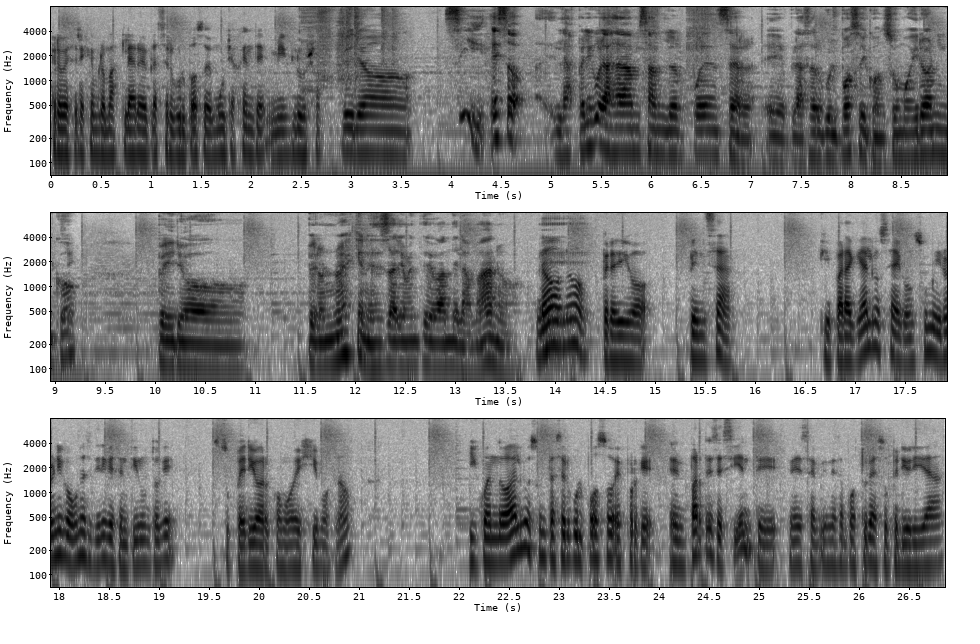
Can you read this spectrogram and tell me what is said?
creo que es el ejemplo más claro de placer culposo de mucha gente, me incluyo. Pero sí, eso, las películas de Adam Sandler pueden ser eh, placer culposo y consumo irónico, pero pero no es que necesariamente van de la mano. No, Eh, no, pero digo, pensá que para que algo sea de consumo irónico uno se tiene que sentir un toque superior, como dijimos, ¿no? Y cuando algo es un placer culposo es porque en parte se siente en esa, en esa postura de superioridad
